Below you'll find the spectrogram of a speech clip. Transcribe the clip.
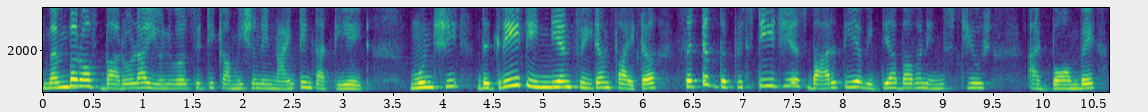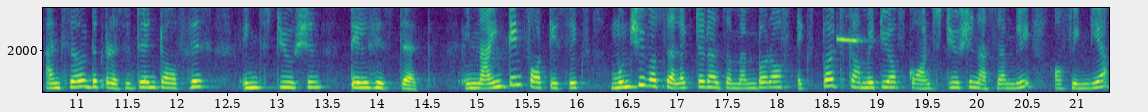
member of Baroda University Commission in 1938. Munshi, the great Indian freedom fighter, set up the prestigious Bharatiya Vidya Bhavan Institute at Bombay and served the president of his institution till his death. In 1946, Munshi was selected as a member of Experts Committee of Constitution Assembly of India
